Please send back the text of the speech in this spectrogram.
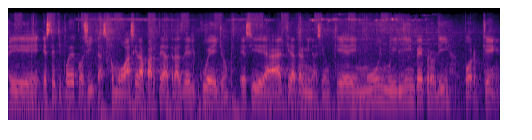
eh, este tipo de cositas, como hacia la parte de atrás del cuello, es ideal que la terminación quede muy muy limpia y prolija. ¿Por qué?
